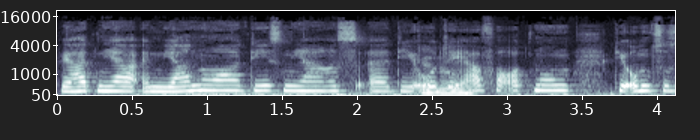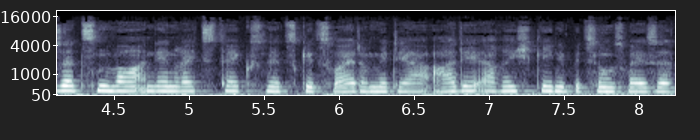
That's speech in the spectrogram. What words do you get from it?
Wir hatten ja im Januar diesen Jahres äh, die genau. ODR-Verordnung, die umzusetzen war an den Rechtstexten. Jetzt geht's weiter mit der ADR-Richtlinie beziehungsweise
